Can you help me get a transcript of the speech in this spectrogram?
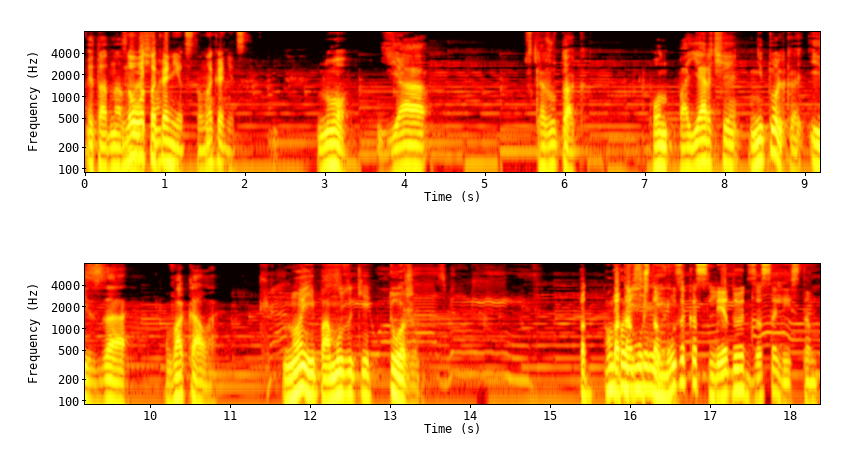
Это однозначно. Ну вот, наконец-то, наконец-то. Но я скажу так. Он поярче не только из-за вокала, но и по музыке тоже. По- Он потому повеселее. что музыка следует за солистом.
